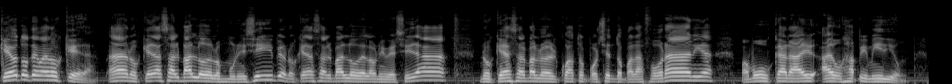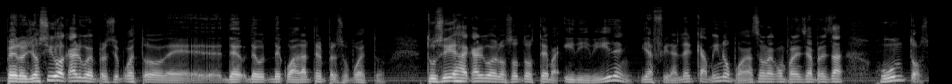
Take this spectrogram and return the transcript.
¿Qué otro tema nos queda? Ah, nos queda salvar lo de los municipios, nos queda salvar lo de la universidad, nos queda salvar lo del 4% para la foránea. Vamos a buscar ahí, un happy medium. Pero yo sigo a cargo del presupuesto, de, de, cuadrarte el presupuesto. Tú sigues a cargo de los otros temas y dividen. Y al final del camino pueden hacer una conferencia de prensa juntos.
